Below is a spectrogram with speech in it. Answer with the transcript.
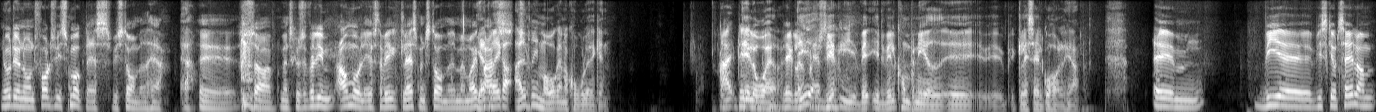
nu er det jo nogle forholdsvis små glas, vi står med her. Ja. Øh, så man skal jo selvfølgelig afmåle efter, hvilket glas man står med. Man må ikke Jeg bare... drikker aldrig Morgan og Cola igen. Nej, det, Det lover jeg det er dig. Det du er siger. virkelig et velkombineret øh, øh, glas alkohol her. Øhm, vi, øh, vi skal jo tale om,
